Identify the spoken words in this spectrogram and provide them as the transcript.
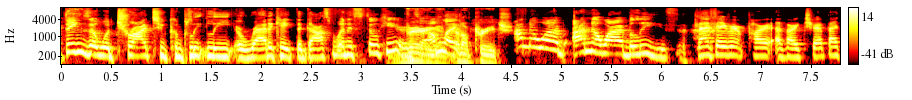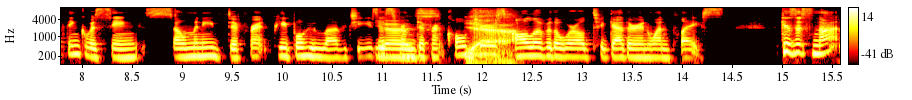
things that would try to completely eradicate the gospel, and it's still here. Very so I'm good. like, That'll preach. I know why. I know why I believe. My favorite part of our trip, I think, was seeing so many different people who love Jesus from different cultures Yeah. all over the world together in one place. Because it's not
